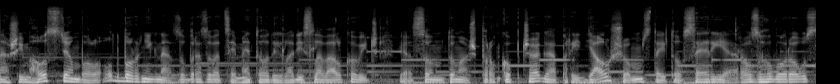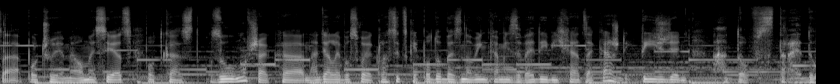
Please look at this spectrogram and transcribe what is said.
Naším hostom bol odborník na zobrazovacie metódy Ladislav Alkovič. Ja som Tomáš Prokopčak a pri ďalšom z tejto série rozhovorov sa počujeme o mesiac. Podcast Zoom však naďalej vo svojej klasickej podobe s novinkami z vedy vychádza každý týždeň a to v stredu.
